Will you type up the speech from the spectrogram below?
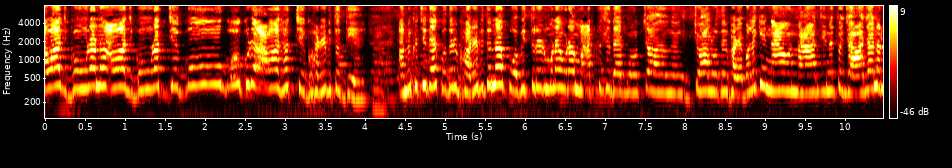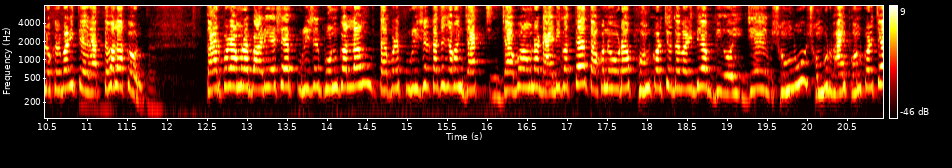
আওয়াজ গৌড়ানো আওয়াজ গৌড়াচ্ছে গো গো করে আওয়াজ হচ্ছে ঘরের ভিতর দিয়ে। আমি বলছি দেখ ওদের ঘরের ভিতর না পবিত্রের মনে হয় ওরা মারতেছে। দেখ চল ওদের ঘরে। বলে কি না না জেনে তো যাওয়া যায় না লোকের বাড়িতে রাত্রেবেলা এখন। তারপরে আমরা বাড়ি এসে পুলিশে ফোন করলাম। তারপরে পুলিশের কাছে যখন যাব আমরা ডায়েরি করতে তখন ওরা ফোন করছে ওদের বাড়ি দিয়ে। ওই যে শম্ভু শম্ভুর ভাই ফোন করেছে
